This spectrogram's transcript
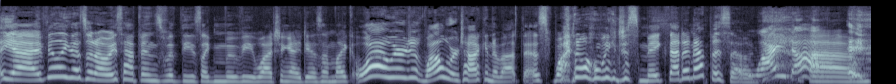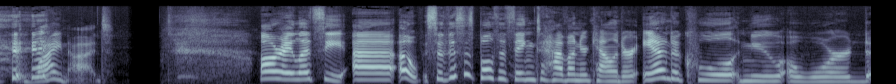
yeah, I feel like that's what always happens with these like movie watching ideas. I'm like, wow, we're just while we're talking about this, why don't we just make that an episode? Why not? Um, why not? All right, let's see. Uh, oh, so this is both a thing to have on your calendar and a cool new award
